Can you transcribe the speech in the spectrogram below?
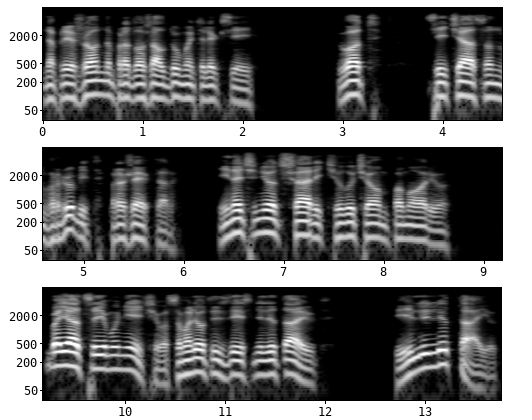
напряженно продолжал думать Алексей. Вот сейчас он врубит прожектор и начнет шарить лучом по морю. Бояться ему нечего, самолеты здесь не летают. Или летают.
